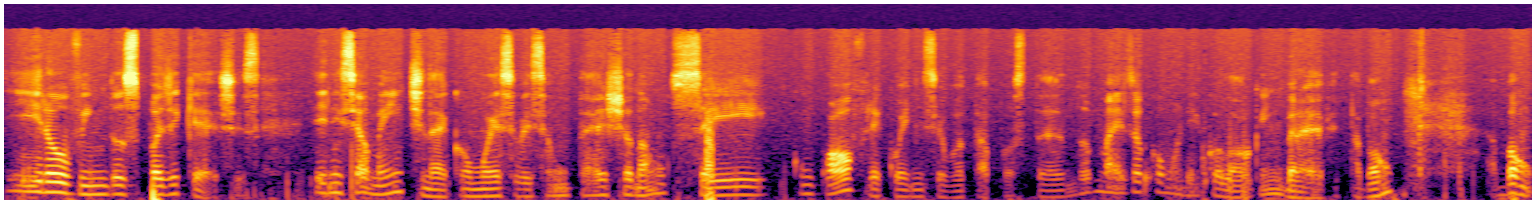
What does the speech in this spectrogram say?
e ir ouvindo os podcasts. Inicialmente, né, como esse vai ser um teste, eu não sei com qual frequência eu vou estar postando, mas eu comunico logo em breve, tá bom? Bom,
